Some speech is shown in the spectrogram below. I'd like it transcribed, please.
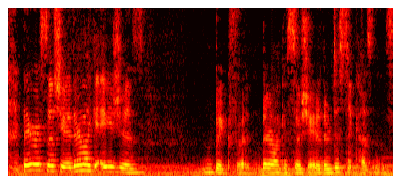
they're associated. They're like Asia's Bigfoot. They're like associated. They're distant cousins.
